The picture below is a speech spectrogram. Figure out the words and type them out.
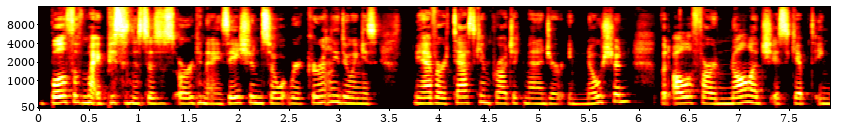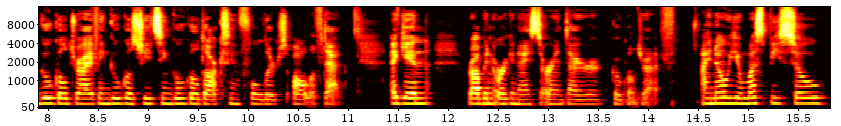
both of my businesses organization. So what we're currently doing is we have our task and project manager in Notion, but all of our knowledge is kept in Google Drive, in Google Sheets, in Google Docs, in folders, all of that. Again, Robin organized our entire Google Drive. I know you must be so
